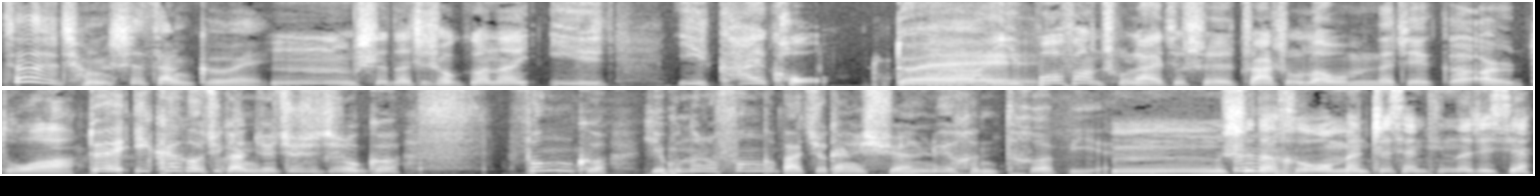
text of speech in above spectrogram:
真的是城市赞歌哎，嗯，是的，这首歌呢一一开口，对，一播放出来就是抓住了我们的这个耳朵，对，一开口就感觉就是这首歌风格也不能说风格吧，就感觉旋律很特别。嗯，是的，和我们之前听的这些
